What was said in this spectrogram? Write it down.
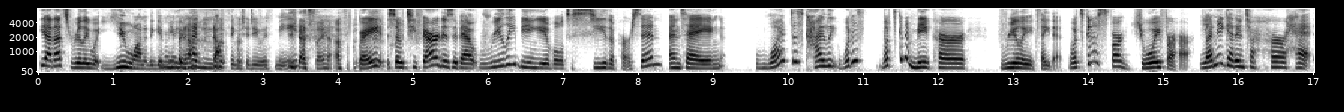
yeah, that's really what you wanted to give me, but Yeah. it had nothing to do with me. yes, I have. right? So Tiferet is about really being able to see the person and saying, what does Kylie, what is, what's going to make her really excited? What's going to spark joy for her? Let me get into her head.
